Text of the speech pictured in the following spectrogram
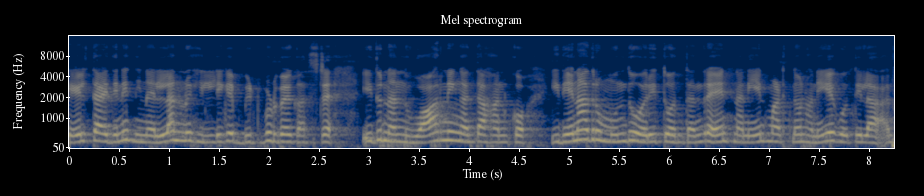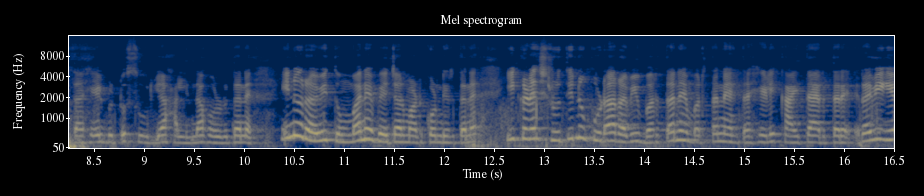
ಹೇಳ್ತಾ ಇದ್ದೀನಿ, ನೀನೆಲ್ಲನೂ ಇಲ್ಲಿಗೆ ಬಿಟ್ಬಿಡ್ಬೇಕಷ್ಟೇ ಇದು ನನ್ನ ವಾರ್ನಿಂಗ್ ಅಂತ ಅನ್ಕೋ. ಇದೇನಾದರೂ ಮುಂದುವರಿತು ಅಂತಂದರೆ, ನಾನು ಏನು ಮಾಡ್ತೀನೋ ನನಗೆ ಗೊತ್ತಿಲ್ಲ ಅಂತ ಹೇಳಿಬಿಟ್ಟು ಸೂರ್ಯ ಅಲ್ಲಿಂದ ಹೊರಡ್ತಾನೆ. ಇನ್ನು ರವಿ ತುಂಬಾ ಬೇಜಾರು ಮಾಡ್ಕೊಂಡಿರ್ತಾನೆ. ಈ ಕಡೆ ಶ್ರುತಿನೂ ಕೂಡ ರವಿ ಬರ್ತಾನೆ ಬರ್ತಾನೆ ಅಂತ ಹೇಳಿ ಕಾಯ್ತಾ ಇರ್ತಾರೆ. ರವಿಗೆ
